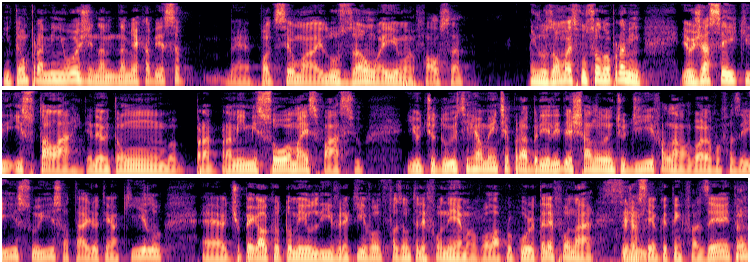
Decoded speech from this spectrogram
Então, para mim hoje, na, na minha cabeça, é, pode ser uma ilusão aí, uma falsa ilusão, mas funcionou para mim. Eu já sei que isso está lá, entendeu? Então, para mim me soa mais fácil. E o Todoist realmente é para abrir ali, deixar durante o dia e falar, não, agora eu vou fazer isso, isso, à tarde eu tenho aquilo. É, deixa eu pegar o que eu estou meio livre aqui, vou fazer um telefonema, vou lá procuro telefonar. Sim. Eu já sei o que eu tenho que fazer, então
